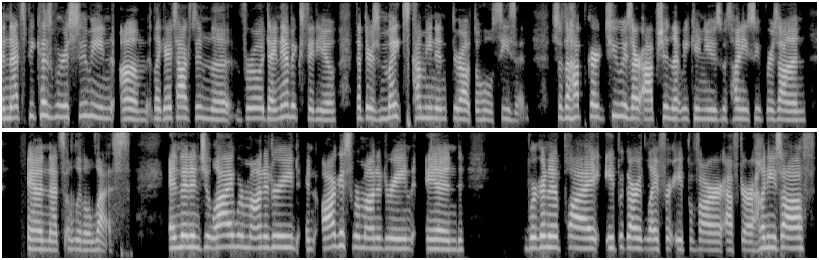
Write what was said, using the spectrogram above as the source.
And that's because we're assuming, um, like I talked in the Varroa Dynamics video, that there's mites coming in throughout the whole season. So the HopGuard 2 is our option that we can use with Honey Supers on, and that's a little less. And then in July, we're monitoring, in August, we're monitoring, and we're gonna apply Apiguard Life or Apivar after our honey's off.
